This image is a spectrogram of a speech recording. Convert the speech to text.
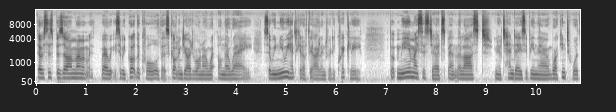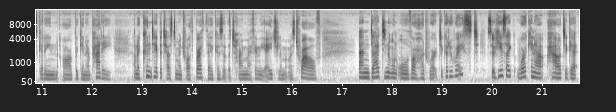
There was this bizarre moment where we, so we got the call that Scotland Yard were on our on their way. So we knew we had to get off the island really quickly. But me and my sister had spent the last, you know, 10 days of being there working towards getting our beginner PADI. And I couldn't take the test on my 12th birthday because at the time I think the age limit was 12. And dad didn't want all of our hard work to go to waste. So he's like working out how to get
